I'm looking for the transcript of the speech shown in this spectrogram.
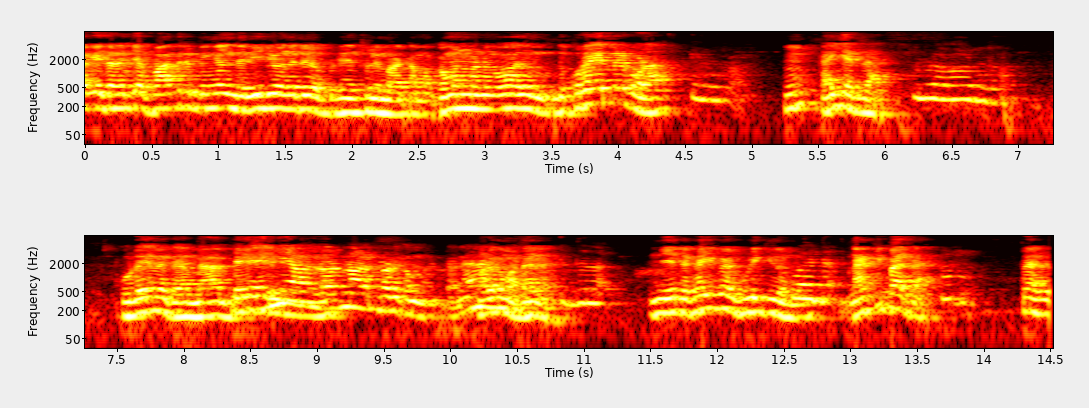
ஓகே தலைச்சா பார்த்துருப்பீங்க இந்த வீடியோ வந்துட்டு அப்படின்னு சொல்லி மறக்காம கமெண்ட் பண்ணுங்க. அது இந்த குறையமே போடா. ம் ஒரு நாள் படுக்க மாட்டானே. படுக்க மாட்டேன். நீ இந்த கை கால் குளிக்குது. நக்கி பார்த்தேன் பாரு,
